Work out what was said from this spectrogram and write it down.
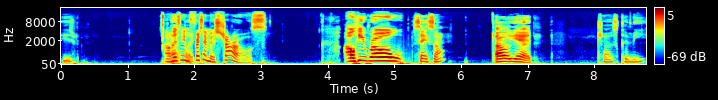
He's Oh, his name like- first name is Charles. Oh, he wrote. Saint-Saëns. Oh yeah, Charles Camille.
